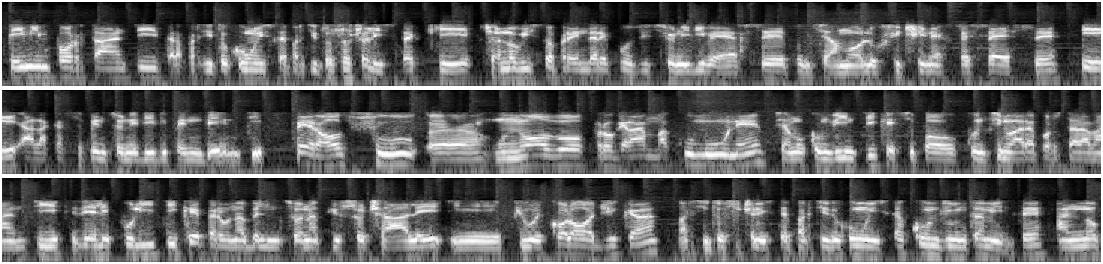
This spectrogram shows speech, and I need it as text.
temi importanti tra Partito Comunista e Partito Socialista che ci hanno visto prendere posizioni diverse, pensiamo alle officine FSS e alla cassa pensione dei dipendenti. Però su eh, un nuovo programma comune siamo convinti che si può continuare a portare avanti delle politiche per una Bellinzona più sociale e più ecologica, Partito Socialista e Partito Comunista congiuntamente hanno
